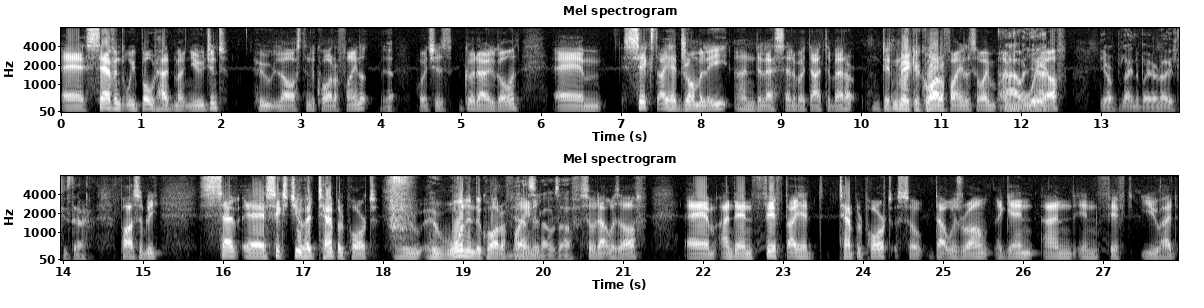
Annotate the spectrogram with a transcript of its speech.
Uh, seventh, we both had Mount Nugent, who lost in the quarter final, Yeah. which is good owl going. Um, sixth, I had Drumalee, and the less said about that, the better. Didn't make a quarter final, so I'm, I'm Ah, well, you way off, You're blinded by your loyalties there. possibly. Sev- uh, sixth, you had Templeport, who who won in the quarterfinal. Yeah, so that was off. So that was off. Um, and then fifth, I had Templeport, so that was wrong again. And in fifth, you had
